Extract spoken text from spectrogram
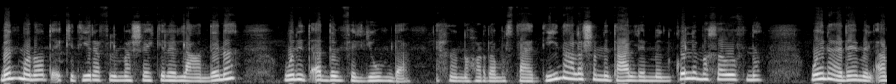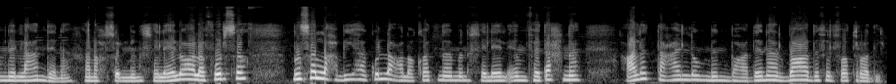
من مناطق كتيرة في المشاكل اللي عندنا ونتقدم في اليوم ده. إحنا النهاردة مستعدين علشان نتعلم من كل مخاوفنا وانعدام الأمن اللي عندنا. هنحصل من خلاله على فرصة نصلح بيها كل علاقاتنا من خلال انفتاحنا على التعلم من بعضنا البعض في الفترة دي.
